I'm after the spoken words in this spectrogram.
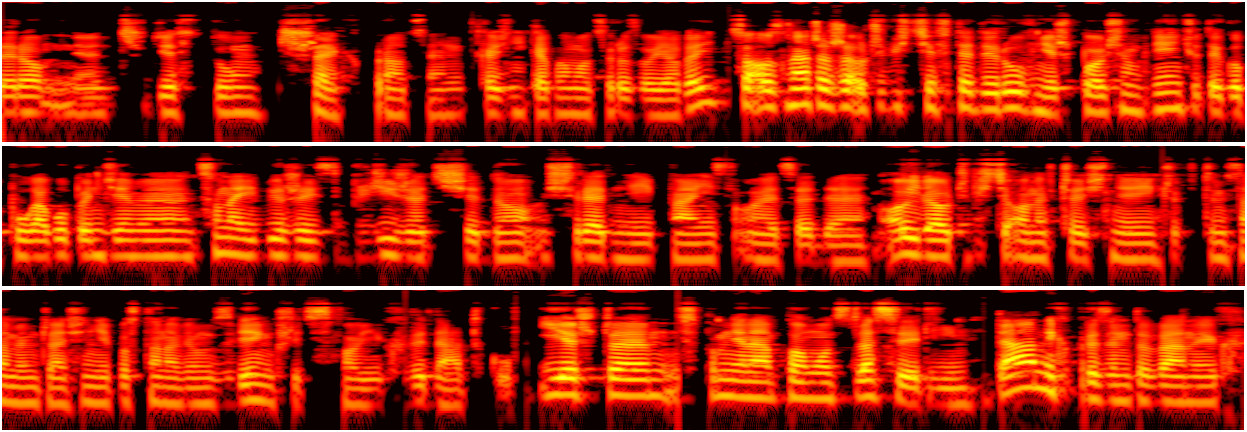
0,33% wskaźnika pomocy rozwojowej, co oznacza, że oczywiście wtedy również po osiągnięciu tego pułapu będziemy co najwyżej zbliżać się do średniej państw OECD, o ile oczywiście one wcześniej czy w tym samym czasie nie postanowią zwiększyć swoich wydatków. I jeszcze wspomniana pomoc dla Syrii. Danych prezentowanych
